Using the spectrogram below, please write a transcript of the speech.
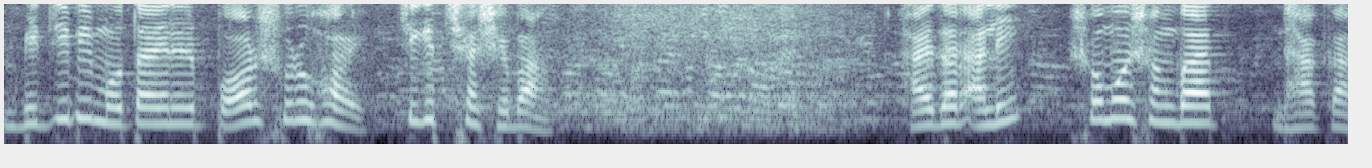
বিজিবি মোতায়েনের পর শুরু হয় চিকিৎসা সেবা। হায়দার আলী, সময় সংবাদ, ঢাকা।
